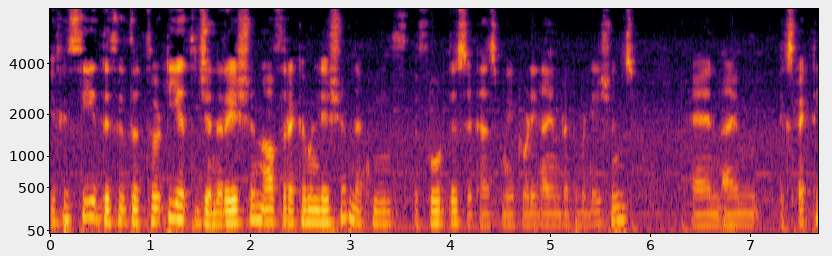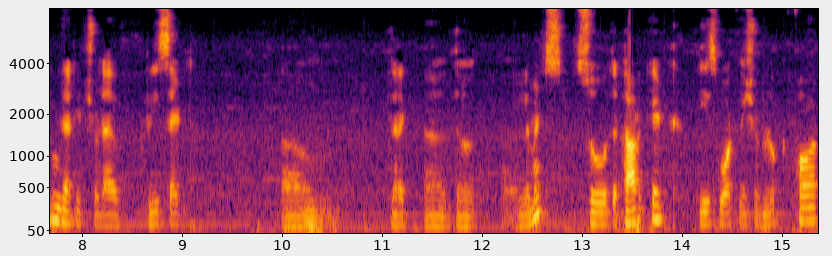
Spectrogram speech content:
if you see this is the 30th generation of the recommendation that means before this it has made 29 recommendations and I'm expecting that it should have reset um, the, uh, the uh, limits. So the target is what we should look for.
